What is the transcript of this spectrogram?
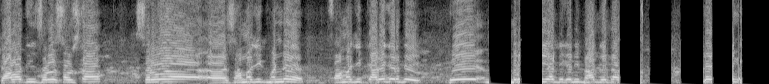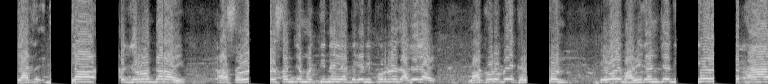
गावातील सर्व संस्था सर्व सामाजिक मंडळ सामाजिक कार्यकर्ते हे या ठिकाणी भाग घेतात जीर्णोद्धार आहे. हा सर्व संस्थांच्या मदतीने या ठिकाणी पूर्ण झालेला आहे. लाखो रुपये खर्च करून केवळ भाविकांच्या हा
